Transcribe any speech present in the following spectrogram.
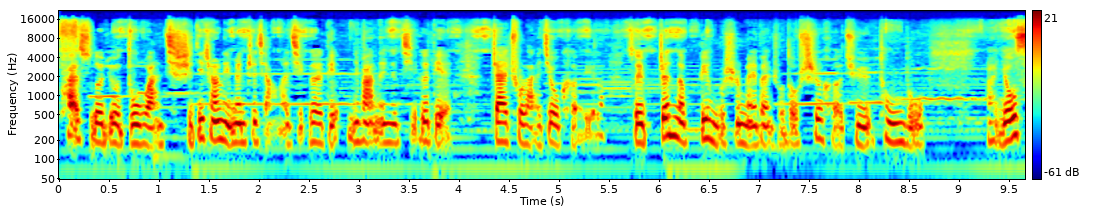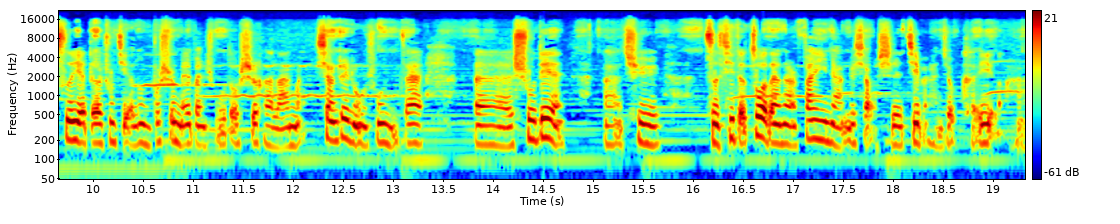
快速的就读完，实际上里面只讲了几个点，你把那个几个点摘出来就可以了。所以真的并不是每本书都适合去通读，啊，由此也得出结论，不是每本书都适合来买。像这种书，你在呃书店啊去仔细的坐在那儿翻一两个小时，基本上就可以了哈。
